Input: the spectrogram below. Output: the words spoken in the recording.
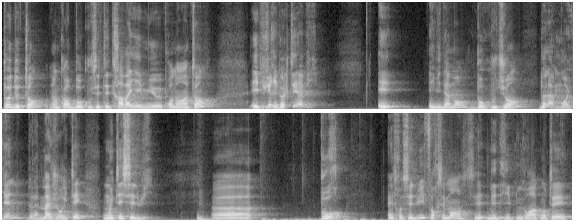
peu de temps, et encore beaucoup, c'était travailler mieux pendant un temps, et puis récolter à vie. Et évidemment, beaucoup de gens, de la moyenne, de la majorité, ont été séduits. Euh, pour être séduits, forcément, les types nous ont raconté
